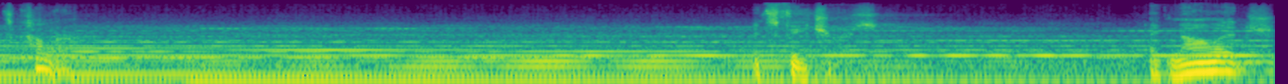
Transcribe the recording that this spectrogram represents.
its color. Features. Acknowledge,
